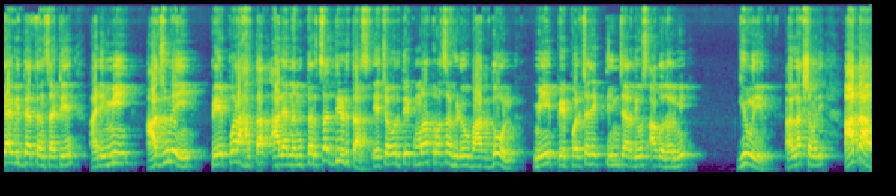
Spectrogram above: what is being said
त्या विद्यार्थ्यांसाठी आणि मी अजूनही पेपर हातात आल्यानंतरचा दीड तास याच्यावरती एक महत्त्वाचा व्हिडिओ भाग दोन मी पेपरच्या एक तीन चार दिवस अगोदर मी घेऊन येईल. लक्षामध्ये आता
